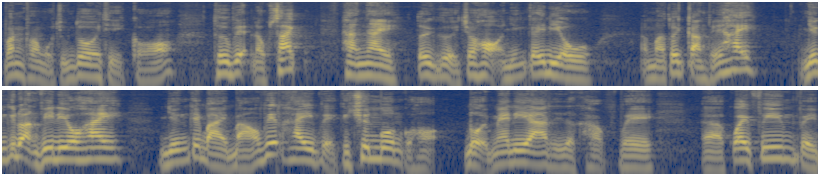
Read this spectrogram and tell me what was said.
văn phòng của chúng tôi thì có thư viện đọc sách. Hàng ngày tôi gửi cho họ những cái điều mà tôi cảm thấy hay những cái đoạn video hay những cái bài báo viết hay về cái chuyên môn của họ. Đội media thì được học về uh, quay phim về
